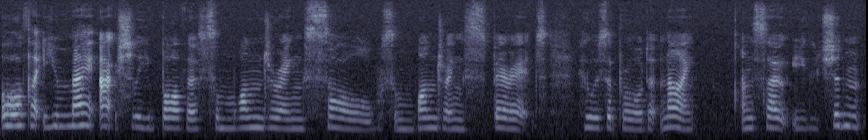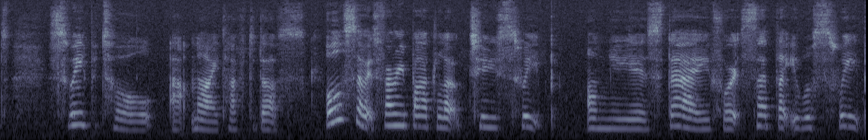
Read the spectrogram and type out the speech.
or that you may actually bother some wandering soul, some wandering spirit who is abroad at night. And so you shouldn't sweep at all at night after dusk. Also, it's very bad luck to sweep on New Year's Day, for it's said that you will sweep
